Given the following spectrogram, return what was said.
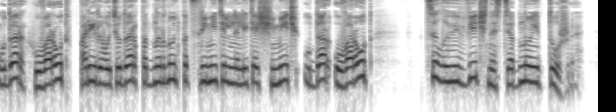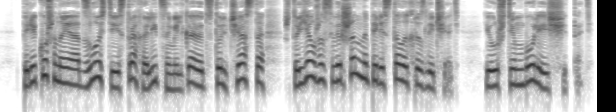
Удар у ворот, парировать удар, поднырнуть под стремительно летящий меч, удар у ворот — целую вечность одно и то же — Перекошенные от злости и страха лица мелькают столь часто, что я уже совершенно перестал их различать, и уж тем более считать.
